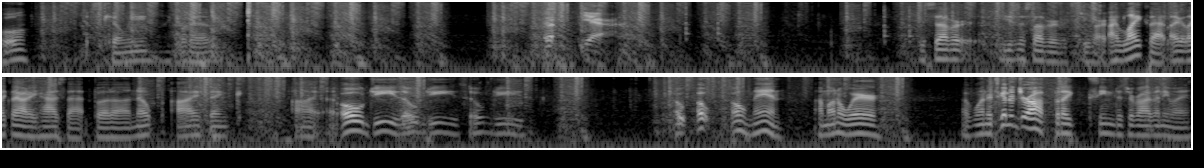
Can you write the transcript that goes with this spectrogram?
Cool. Just kill me, like whatever. Uh, yeah. This lever, use this lever if it's too hard. I like that. I like that he has that, but uh, nope. I think I. Uh, oh jeez. Oh jeez. Oh jeez. Oh oh oh man. I'm unaware of when it's gonna drop, but I seem to survive anyway,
